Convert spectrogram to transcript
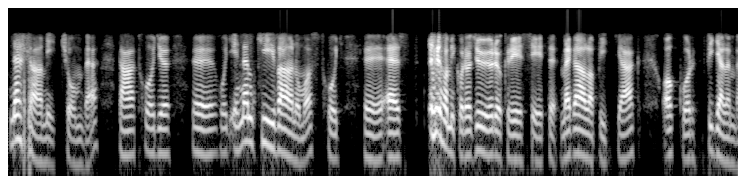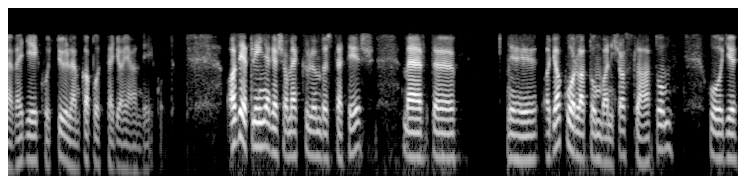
ne számítson be, tehát hogy, hogy én nem kívánom azt, hogy ezt, amikor az ő örök részét megállapítják, akkor figyelembe vegyék, hogy tőlem kapott egy ajándékot. Azért lényeges a megkülönböztetés, mert a gyakorlatomban is azt látom, hogy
